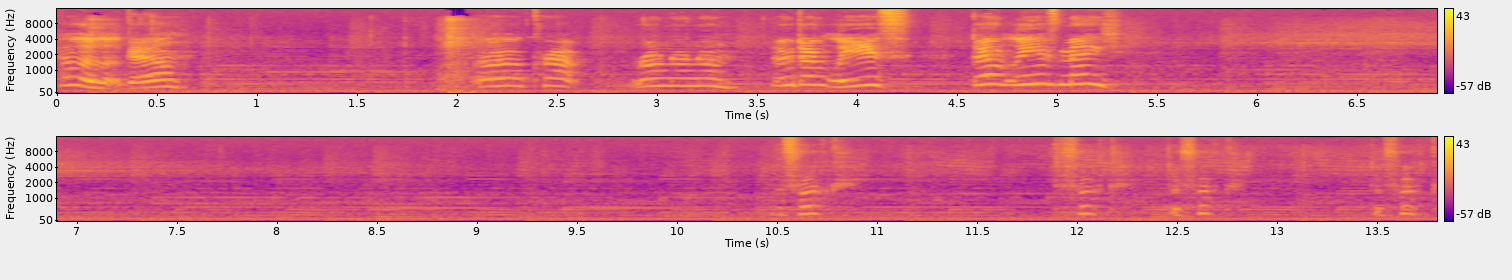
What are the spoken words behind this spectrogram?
hello little girl. Oh crap, run, run, run. No, don't leave. Don't leave me. The fuck? Fuck? The fuck?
